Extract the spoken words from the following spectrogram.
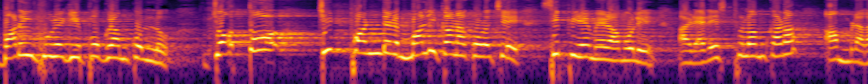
বারুইপুরে গিয়ে প্রোগ্রাম করল। যত চিটফান্ডের মালিকানা করেছে সিপিএমের আমলে, আর অ্যারেস্ট হলাম কারা? আমরা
